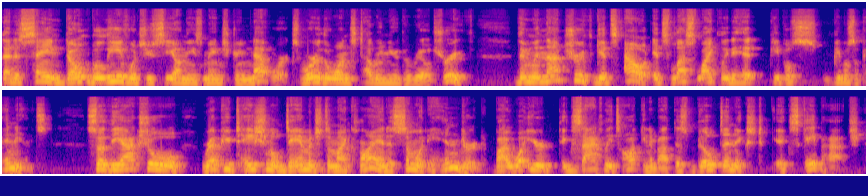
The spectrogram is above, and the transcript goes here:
that is saying don't believe what you see on these mainstream networks, we're the ones telling you the real truth. Then when that truth gets out, it's less likely to hit people's people's opinions. So the actual reputational damage to my client is somewhat hindered by what you're exactly talking about this built-in ex- escape hatch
